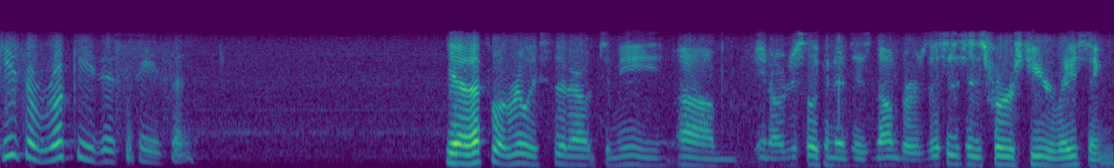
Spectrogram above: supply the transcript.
he's a rookie this season. Yeah, that's what really stood out to me. Um, you know, just looking at his numbers, this is his first year racing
